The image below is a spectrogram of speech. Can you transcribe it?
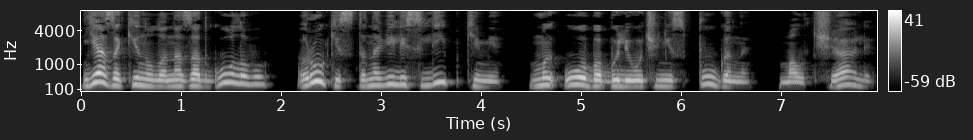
Я закинула назад голову. Руки становились липкими. Мы оба были очень испуганы, молчали.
